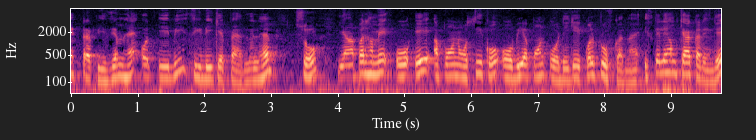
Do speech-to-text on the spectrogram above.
एक ट्रेपीजियम है और ए बी सी डी के पैरेलल है सो so, यहाँ पर हमें ओ ए अपॉन ओ सी को O B upon O D के इक्वल प्रूफ करना है। इसके लिए हम क्या करेंगे?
